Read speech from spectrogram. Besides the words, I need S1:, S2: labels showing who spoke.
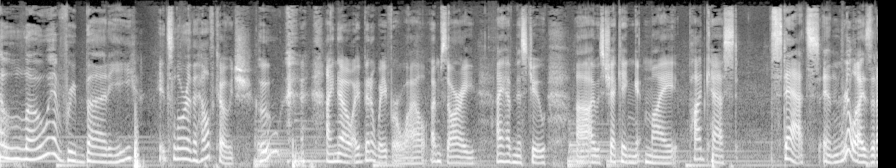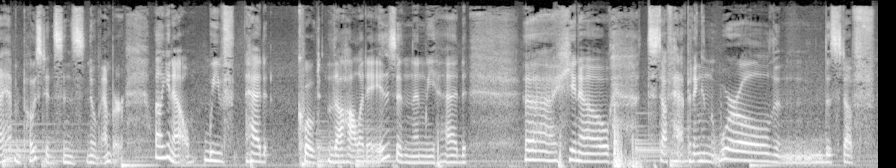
S1: Hello, everybody. It's Laura, the health coach. Who? I know, I've been away for a while. I'm sorry. I have missed you. Uh, I was checking my podcast stats and realized that I haven't posted since November. Well, you know, we've had, quote, the holidays, and then we had. Uh, you know, stuff happening in the world and the stuff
